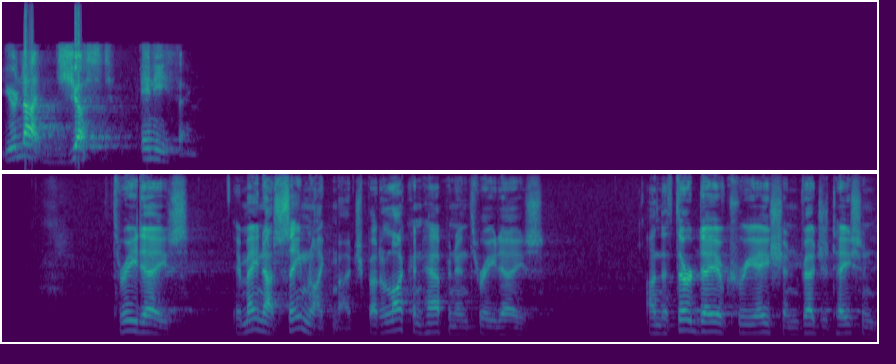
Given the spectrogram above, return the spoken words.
You're not just anything. Three days. It may not seem like much, but a lot can happen in three days. On the third day of creation, vegetation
